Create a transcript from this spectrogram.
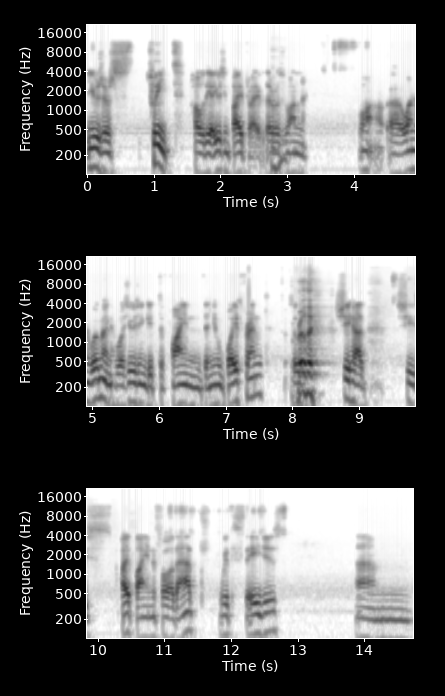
users tweet how they are using Pipedrive. There mm -hmm. was mm-hmm. one one, uh, one woman who was using it to find the new boyfriend. So really? She had she's pipeline for that with stages. Um,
